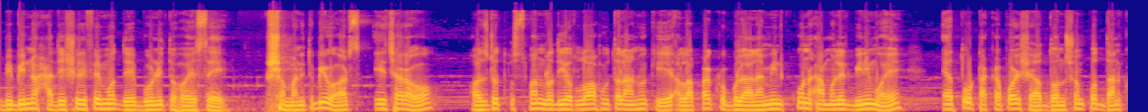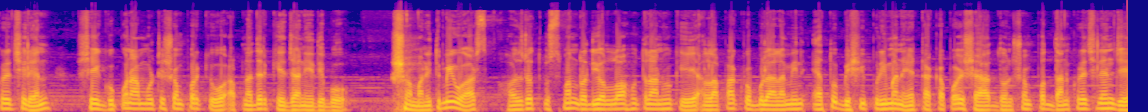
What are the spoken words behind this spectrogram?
বিভিন্ন হাদিস শরীফের মধ্যে বর্ণিত হয়েছে। সম্মানিত ভিউয়ার্স এছাড়াও হজরত উসমান রদিউল্লাহ তালাহুকে আল্লাপাক রব্বুল আলমিন কোন আমলের বিনিময়ে এত টাকা পয়সা ধন সম্পদ দান করেছিলেন, সেই গোপন আমলটি সম্পর্কেও আপনাদেরকে জানিয়ে দেব। সম্মানিত ভিউয়ার্স হজরত উসমান রদিউল্লাহ তালাহুকে আল্লাপাক রব্বুল আলমিন এত বেশি পরিমাণে টাকা পয়সা ধন সম্পদ দান করেছিলেন যে,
